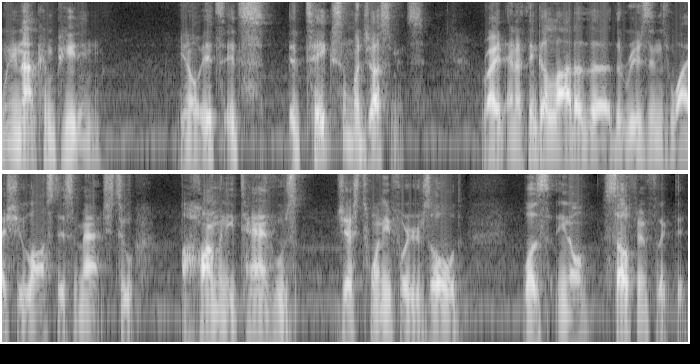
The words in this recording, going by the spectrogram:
when you're not competing, you know, it's, it's, it takes some adjustments, right? And I think a lot of the, the reasons why she lost this match to a Harmony Tan, who's just 24 years old, was, you know, self inflicted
